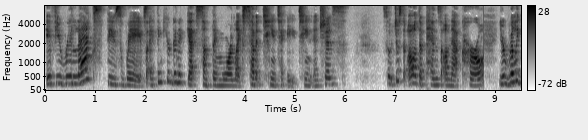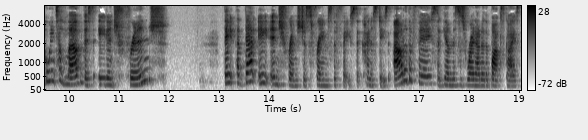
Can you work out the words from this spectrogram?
If you relax these waves, I think you're gonna get something more like 17 to 18 inches. So it just all depends on that curl. You're really going to love this eight inch fringe. They, uh, that eight inch fringe just frames the face. It kind of stays out of the face. Again, this is right out of the box, guys.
